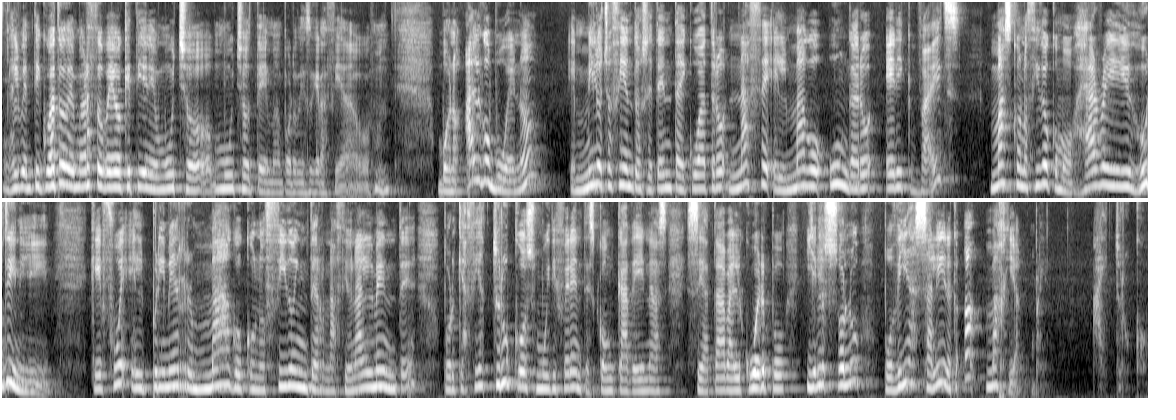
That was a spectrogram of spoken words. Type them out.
El 24 de marzo veo que tiene mucho, mucho tema, por desgracia. Bueno, algo bueno. En 1874 nace el mago húngaro Eric Weitz, más conocido como Harry Houdini que fue el primer mago conocido internacionalmente porque hacía trucos muy diferentes, con cadenas, se ataba el cuerpo y él solo podía salir. Ah, magia. Hombre, hay truco,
